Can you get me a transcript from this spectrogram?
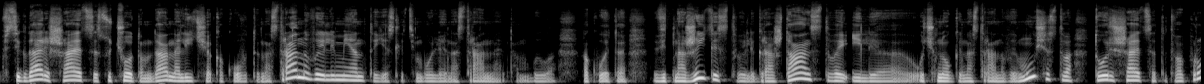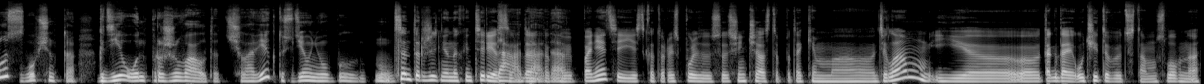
всегда решается с учетом, да, наличия какого-то иностранного элемента, если тем более иностранное там было какое-то вид на жительство или гражданство, или очень много иностранного имущества, то решается этот вопрос, в общем-то, где он проживал, этот человек, то есть где у него был... Ну... Центр жизненных интересов, да, да, да такое да. понятие есть, которое используется очень часто по таким э, делам, и э, тогда учитываются там условно,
